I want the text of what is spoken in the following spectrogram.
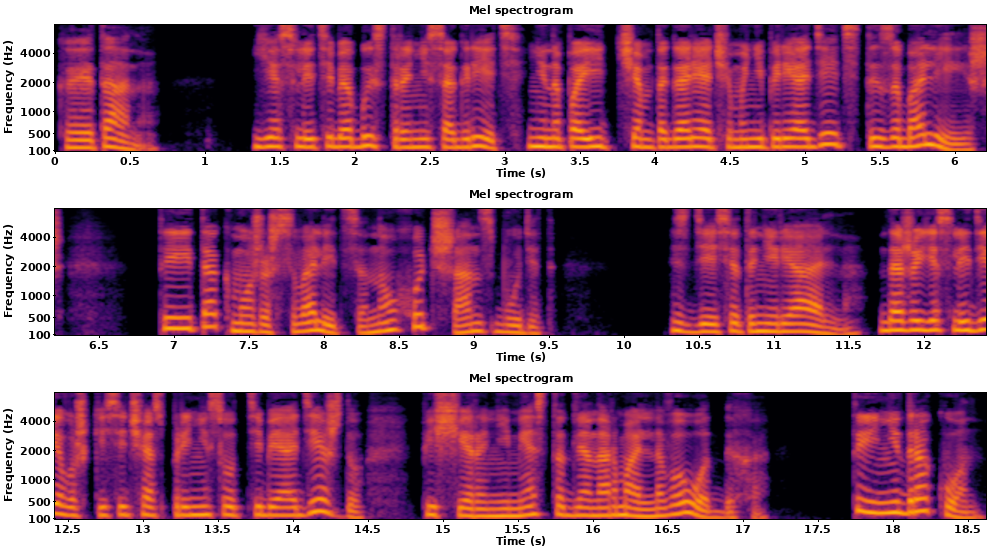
«Каэтана, если тебя быстро не согреть, не напоить чем-то горячим и не переодеть, ты заболеешь. Ты и так можешь свалиться, но хоть шанс будет. Здесь это нереально. Даже если девушки сейчас принесут тебе одежду, пещера не место для нормального отдыха. Ты не дракон.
